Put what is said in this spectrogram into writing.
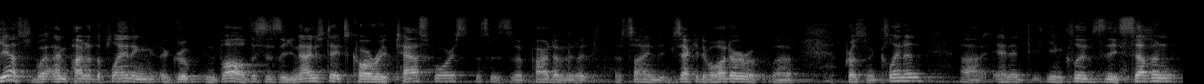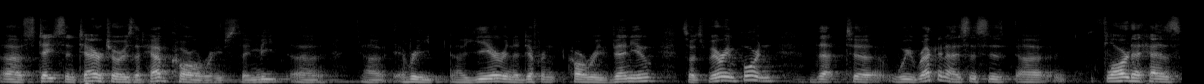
Yes, I'm part of the planning uh, group involved. This is the United States Coral Reef Task Force. This was a part of a a signed executive order of uh, President Clinton, uh, and it includes the seven uh, states and territories that have coral reefs. They meet uh, uh, every uh, year in a different coral reef venue. So it's very important that uh, we recognize this is uh, Florida has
